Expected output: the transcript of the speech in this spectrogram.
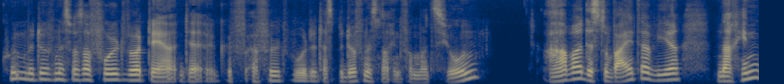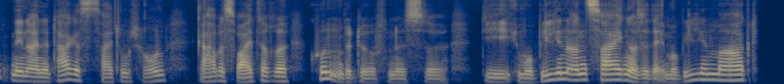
Kundenbedürfnis, was erfüllt wird, der, der erfüllt wurde, das Bedürfnis nach Informationen. Aber desto weiter wir nach hinten in eine Tageszeitung schauen, gab es weitere Kundenbedürfnisse. Die Immobilienanzeigen, also der Immobilienmarkt,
